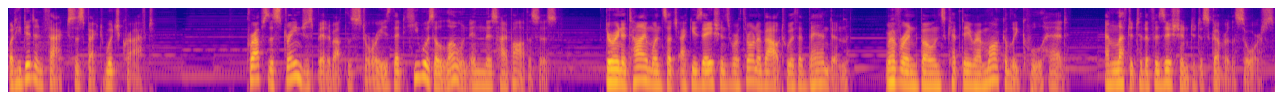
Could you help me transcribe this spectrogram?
but he did in fact suspect witchcraft. Perhaps the strangest bit about this story is that he was alone in this hypothesis. During a time when such accusations were thrown about with abandon, Reverend Bones kept a remarkably cool head and left it to the physician to discover the source.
